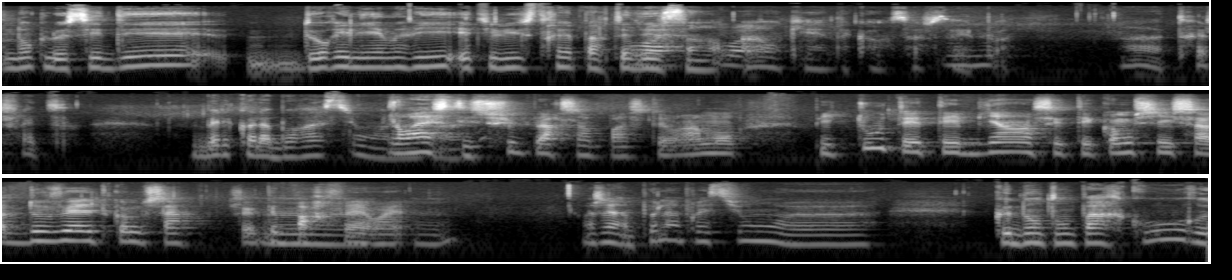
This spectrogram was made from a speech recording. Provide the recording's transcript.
Donc le CD d'Aurélie Emery est illustré par tes dessins. Ah ok, d'accord, ça je savais mhm. pas. Ah, très chouette. Belle collaboration. Ouais, c'était super sympa. C'était vraiment. Puis tout était bien. C'était comme si ça devait être comme ça. C'était hmm. parfait, ouais. Hmm. J'ai un peu l'impression. Euh, que dans ton parcours,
